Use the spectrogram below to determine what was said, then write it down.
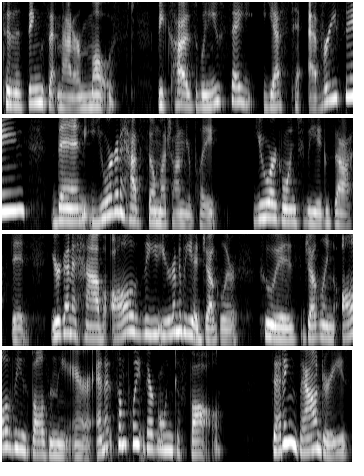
to the things that matter most. Because when you say yes to everything, then you are going to have so much on your plate. You are going to be exhausted. You're going to have all of the, you're going to be a juggler who is juggling all of these balls in the air. And at some point, they're going to fall. Setting boundaries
